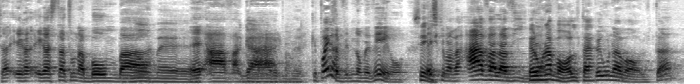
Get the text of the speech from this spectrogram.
Cioè era, era stata una bomba, Nome eh, Ava Gardner. Gardner, che poi era il nome vero. Sì. Lei si chiamava Ava Lavinia. Per una volta. Per una volta.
